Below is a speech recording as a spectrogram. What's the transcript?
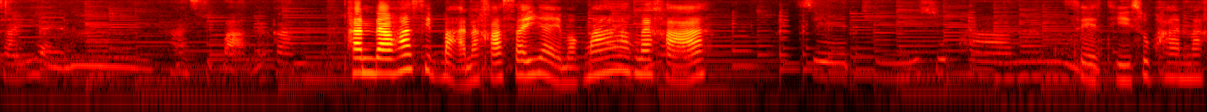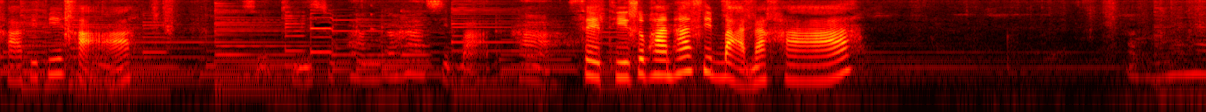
ไซส์ใหญ่เลย50บาทแล้วกันพันดาว 50 บาทนะคะ ไซส์ใหญ่มากๆนะคะ เศรษฐี สุพรรณเศรษฐีสุพรรณนะคะพี่ๆขาเศรษฐีสุพรรณก็50บาทค่ะ เศรษฐีสุพรรณ50บาทนะคะอันนี้ไม่แน่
